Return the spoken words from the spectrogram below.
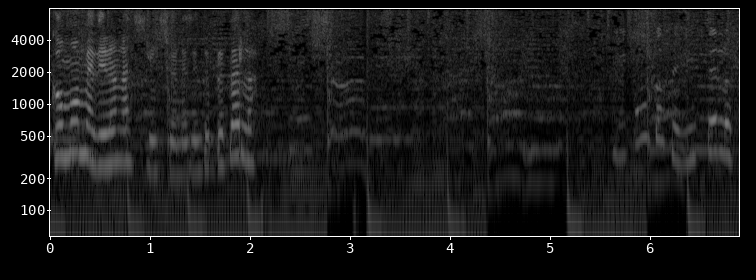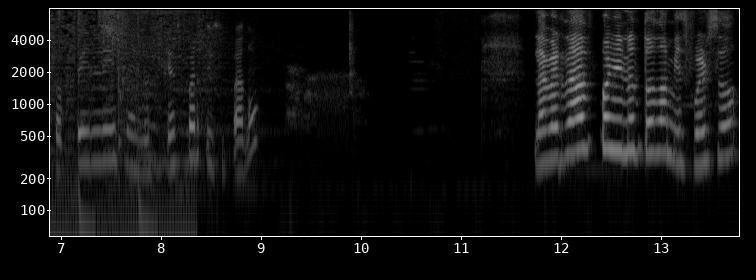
cómo me dieron las instrucciones de interpretarla. ¿Y cómo conseguiste los papeles en los que has participado? La verdad, poniendo todo mi esfuerzo,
